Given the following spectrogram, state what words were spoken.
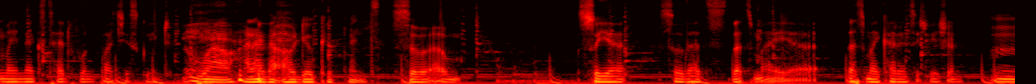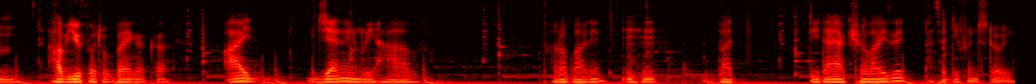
my next headphone purchase going to be? Wow, another audio equipment. So um, so yeah, so that's that's my uh, that's my current situation. Mm. Have you thought of buying a car? I genuinely have thought about it, Mm-hmm. but did I actualize it? That's a different story.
